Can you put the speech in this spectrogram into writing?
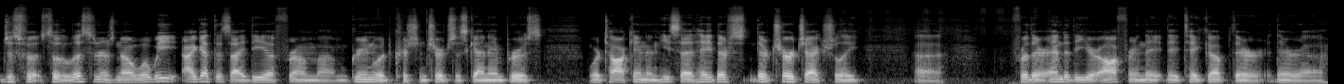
just for, so the listeners know, well, we I got this idea from um, Greenwood Christian Church. This guy named Bruce. We're talking, and he said, "Hey, their their church actually, uh, for their end of the year offering, they, they take up their their uh,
